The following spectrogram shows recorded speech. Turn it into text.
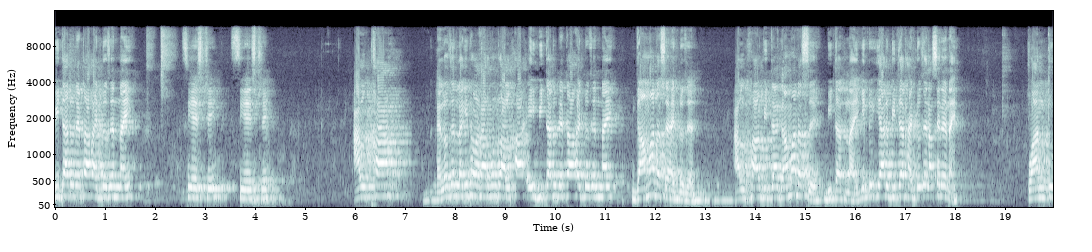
বিটাটোত এটা হাইড্ৰজেন নাই C H three C H three alpha halogen লাগি থকা কাৰ্বনটো আলফা এই বিটাটোত এটা হাইড্ৰজেন নাই গামাত আছে হাইড্ৰজেন। আলফা বিটা গামাত আছে বিটাত নাই। কিন্তু ইয়াৰ বিটাত হাইড্ৰজেন আছে নে নাই? ওৱান টু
